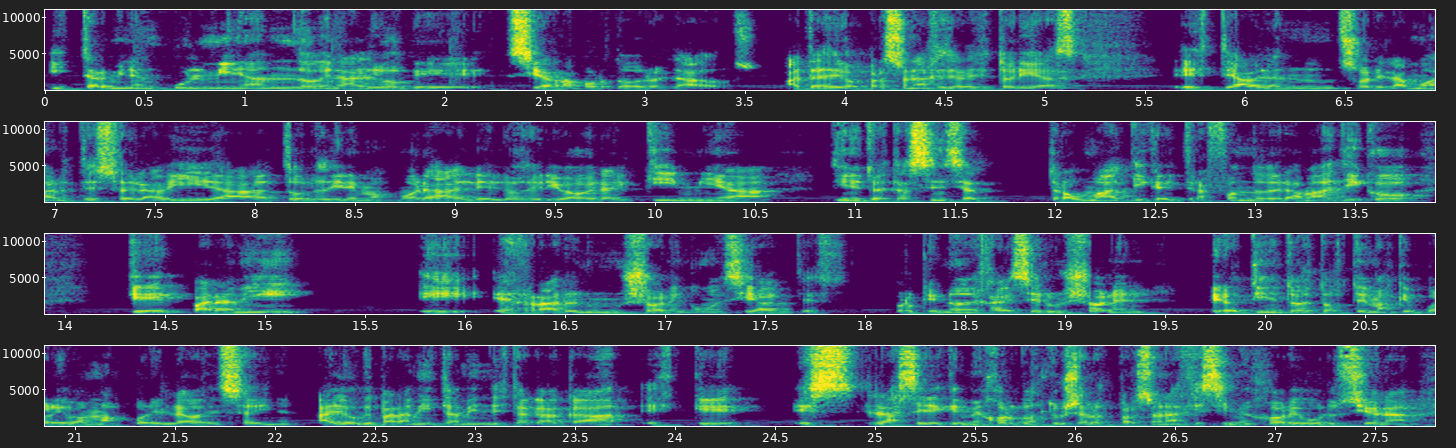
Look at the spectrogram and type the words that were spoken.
y terminan culminando en algo que cierra por todos los lados. A través de los personajes de las historias, este, hablan sobre la muerte, sobre la vida, todos los dilemas morales, los derivados de la alquimia, tiene toda esta ciencia traumática y trasfondo dramático, que para mí eh, es raro en un shonen, como decía antes, porque no deja de ser un shonen, pero tiene todos estos temas que por ahí van más por el lado del seinen. Algo que para mí también destaca acá es que es la serie que mejor construye a los personajes y mejor evoluciona,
